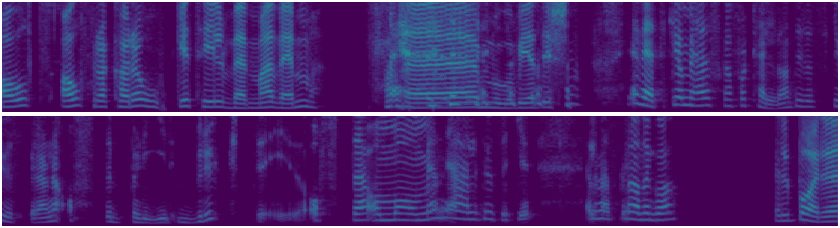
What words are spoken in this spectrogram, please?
Alt, alt fra karaoke til Hvem er hvem eh, movie edition. Jeg vet ikke om jeg skal fortelle deg at disse skuespillerne ofte blir brukt. Ofte om og om igjen. Jeg er litt usikker. Eller om jeg skal la det gå. Eller bare,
